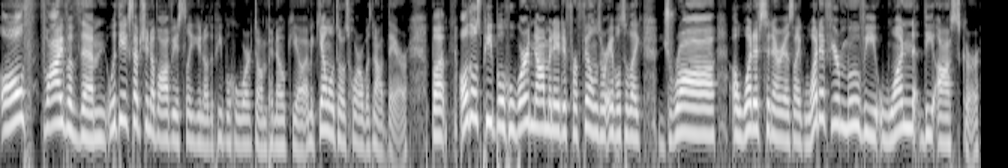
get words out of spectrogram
all five of them, with the exception of obviously, you know, the people who worked on Pinocchio. I mean, Guillermo del Toro was not there, but all those people who were nominated for films were able to like draw a what if scenarios. Like, what if your movie won the Oscar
